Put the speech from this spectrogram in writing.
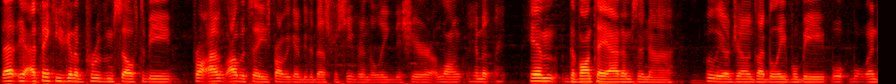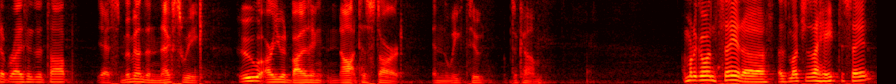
that. Yeah, I think he's going to prove himself to be. Pro, I, I would say he's probably going to be the best receiver in the league this year. Along him, him, Davante Adams, and uh, Julio Jones. I believe will be will, will end up rising to the top. Yes, moving on to next week. Who are you advising not to start in the week two to come? I'm going to go ahead and say it. Uh, as much as I hate to say it,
